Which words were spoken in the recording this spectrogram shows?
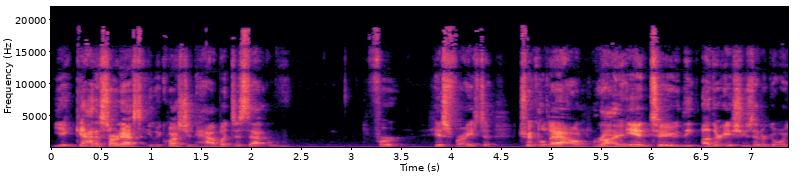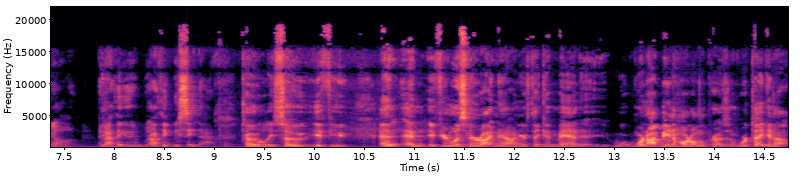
you got to start asking the question: How much is that, for his phrase, to trickle down right. into the other issues that are going on? And Yeah. I think I think we see that. Totally. So if you and and if you're listening right now and you're thinking, man, we're not being hard on the president. We're taking an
